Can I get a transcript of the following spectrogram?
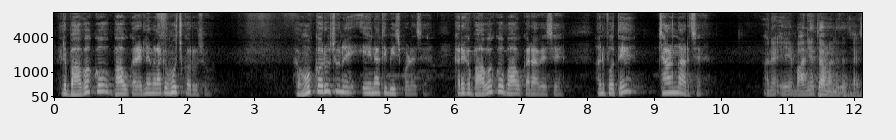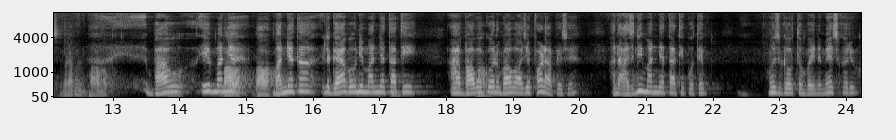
એટલે ભાવકો ભાવ કરે, એટલે મને લાગે હું જ કરું છું. હું કરું છું ને, એનાથી બીજ પડે છે. ખરેખર ભાવકો ભાવ કરાવે છે. અને પોતે જાણનાર છે. અને એ માન્યતાઓના લીધે થાય છે બરાબર? ભાવ. ભાવ એ માન્ય માન્યતા એટલે ગયા ભાવની માન્યતાથી આ ભાવકોનો ભાવ આજે ફળ આપે છે. અને આજની માન્યતાથી પોતે હું જ ગૌતમભાઈને મેં જ કર્યું.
